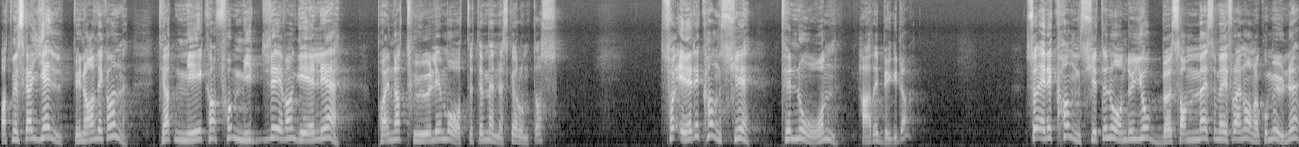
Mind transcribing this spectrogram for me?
at vi skal hjelpe hverandre til at vi kan formidle evangeliet på en naturlig måte til mennesker rundt oss. Så er det kanskje til noen her i bygda så er det kanskje til noen du jobber sammen med, som er fra en annen kommune.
